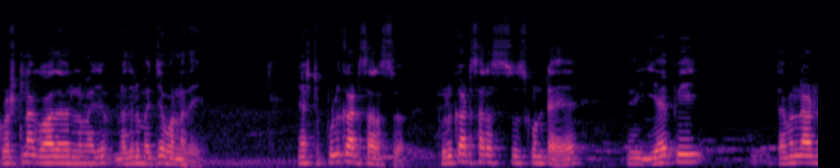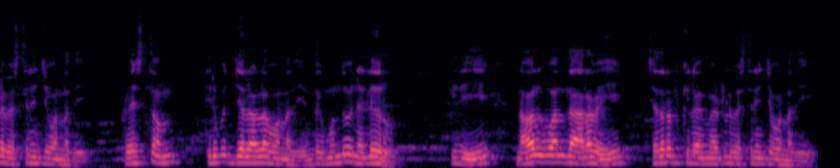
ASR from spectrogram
కృష్ణా గోదావరి మధ్య నదుల మధ్య ఉన్నది. నెక్స్ట్ పులికాటు సరస్సు. పులికాటు సరస్సు చూసుకుంటే ఏపీ తమిళనాడులో విస్తరించి ఉన్నది. ప్రస్తుతం తిరుపతి జిల్లాలో ఉన్నది. ఇంతకుముందు నెల్లూరు. ఇది నాలుగు వందల అరవై చదరపు కిలోమీటర్లు విస్తరించి ఉన్నది.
